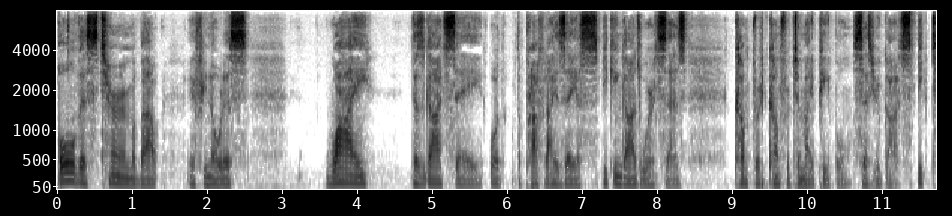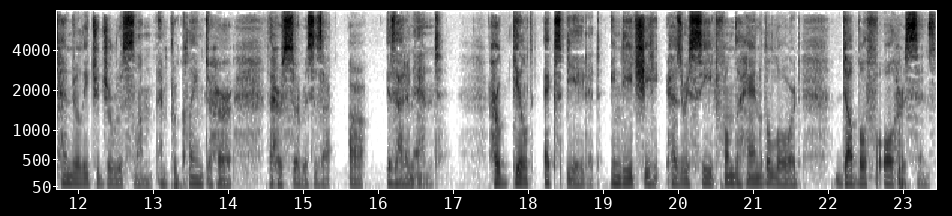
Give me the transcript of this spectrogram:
all this term about if you notice, why does God say, or the prophet Isaiah speaking God's word says, Comfort, comfort to my people, says your God. Speak tenderly to Jerusalem and proclaim to her that her services are, are, is at an end. Her guilt expiated. Indeed, she has received from the hand of the Lord double for all her sins.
